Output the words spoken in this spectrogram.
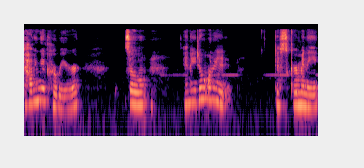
having a career. So, and I don't want to discriminate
